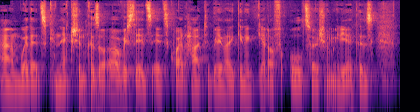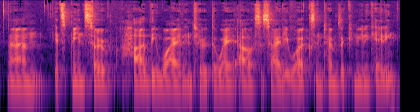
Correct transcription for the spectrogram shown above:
Um, whether it's connection, because obviously it's it's quite hard to be like you know get off all social media because um, it's been so hardly wired into the way our society works in terms of communicating.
